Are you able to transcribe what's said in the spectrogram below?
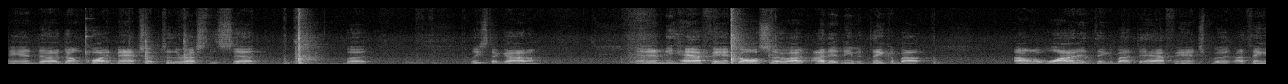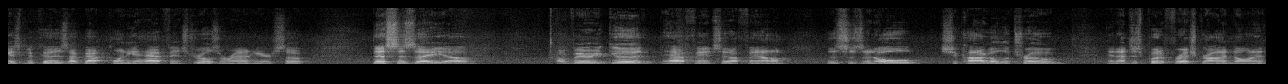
and uh, don't quite match up to the rest of the set, but at least I got them. And then the half inch also, I, I didn't even think about I don't know why I didn't think about the half inch, but I think it's because I've got plenty of half inch drills around here. So this is a, uh, a very good half inch that I found. This is an old Chicago Latrobe and I just put a fresh grind on it.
